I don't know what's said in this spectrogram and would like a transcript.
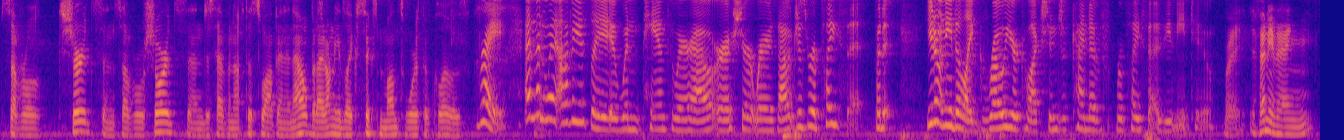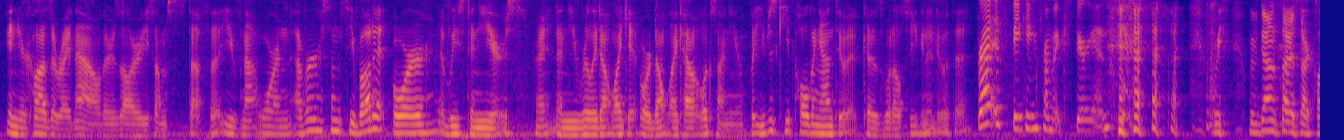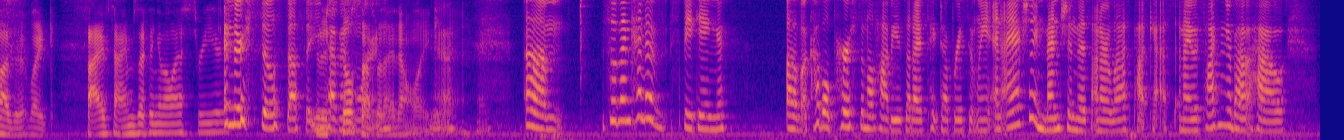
several shirts and several shorts and just have enough to swap in and out. But I don't need like six months worth of clothes. Right. And then when obviously when pants wear out or a shirt wears out, just replace it. But it, you don't need to like grow your collection, just kind of replace it as you need to. Right. If anything, in your closet right now, there's already some stuff that you've not worn ever since you bought it, or at least in years, right? And you really don't like it or don't like how it looks on you, but you just keep holding on to it because what else are you going to do with it? Brett is speaking from experience. we, we've downsized our closet like five times, I think, in the last three years. and there's still stuff that you there's haven't still worn. stuff that I don't like. Yeah. Um, so then, kind of speaking of a couple personal hobbies that I've picked up recently, and I actually mentioned this on our last podcast, and I was talking about how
